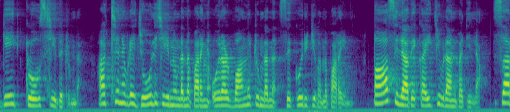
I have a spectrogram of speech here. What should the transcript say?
ഗേറ്റ് ക്ലോസ് ചെയ്തിട്ടുണ്ട്. അച്ഛൻ ഇവിടെ ജോലി ചെയ്യുന്നുണ്ടെന്ന് പറഞ്ഞ് ഒരാൾ വന്നിട്ടുണ്ടെന്ന് സെക്യൂരിറ്റി വന്ന് പറയുന്നു. പാസ് ഇല്ലാതെ കയറ്റി വിടാൻ പറ്റില്ല. സാർ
